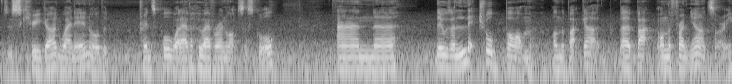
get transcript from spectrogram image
the security guard went in, or the principal, whatever, whoever unlocks the school, and uh, there was a literal bomb on the back guard, uh, back on the front yard. Sorry.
